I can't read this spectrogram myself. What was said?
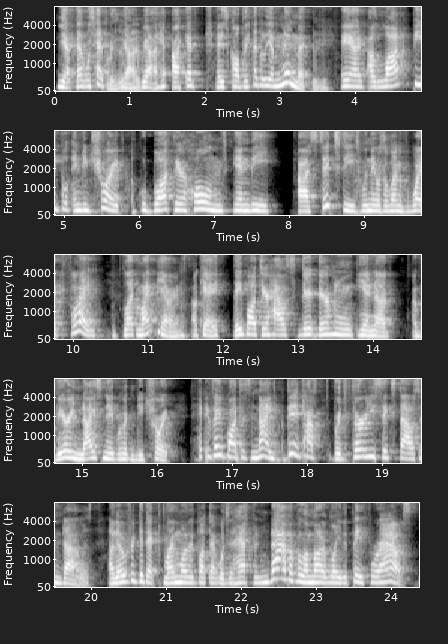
Yeah, that was Headlee. Yeah, yeah. I uh, had, and it's called the Headlee Amendment. Mm-hmm. And a lot of people in Detroit who bought their homes in the uh, 60s when there was a lot of white flight, like my parents, okay, they bought their house, their, their home in a, a very nice neighborhood in Detroit. They bought this nice big house for $36,000. I'll never forget that. My mother thought that was an astronomical amount of money to pay for a house.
